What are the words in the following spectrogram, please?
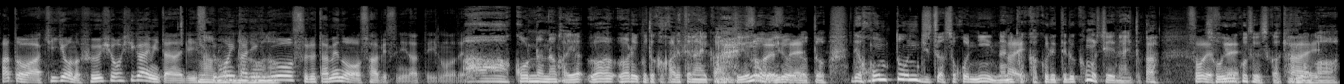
あとは企業の風評被害みたいなリスクモニタリングをするためのサービスになっているものです。ああ、こんななんかや悪いこと書かれてないかっていうのをいろいろと、で、ね、本当に実はそこに何か隠れてるかもしれないとか、はい、そうですね、そういうことですか、企業が。はい、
